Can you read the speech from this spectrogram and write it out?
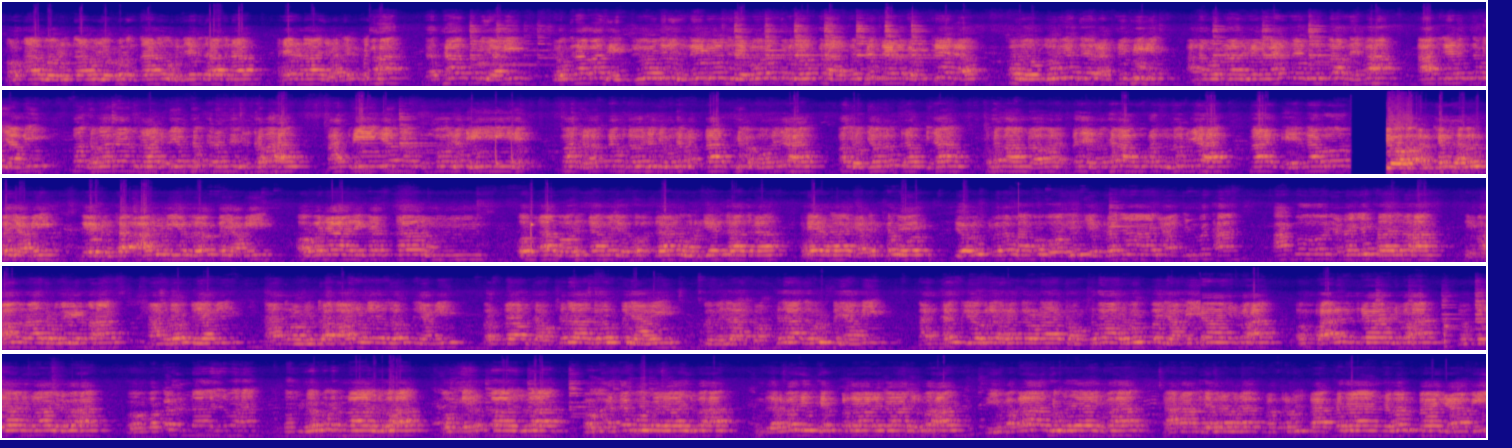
శుద్ధోదగ్నానం ఓం ఆగోరిందామ యోగోరిందాన ఉర్జేంద్రాదన హేరణాయ జగత్మః దధాతమయామి శ్రోత్రామాదే జ్యోతిర్ జ్యోతిర్ దేవోత్తమ దేవత్ర నక్షత్రేణ పవిత్రేణ అదో దూర్యతే అగ్నిభిః అన్నవర్ణాది వేదాయ దుర్గాం నమః ఆగ్నేయతమయామి మధవనానుగాయదేవం కరంతి సిద్ధమః ఆగ్నేయం సంతోషధీః अर्घ्यं समर्पयामि वेदुण्ठ आरुणीयं समर्पयामि औपचारिकस्नानम् ॐ आबोधिनामयो भवदानूर्जेर्धादरा हेरदाजलक्षवे योगस्मृतमापोधिचक्रयाजन्मथा आपो जनयकालः महागुणासमयमः नादर्पयामि नादरोढ आरुणीयं समर्पयामि पत्रां संक्षदा समर्पयामि विविधा संक्षदा समर्पयामि गन्धयोग्र अलङ्करणार्थं सदा समर्पयामि नमः। ఓం భారతమిత్రాయ నమ ఓం గజాననాయ నమ ఓం మకరన్నాయ నమ ఓం యోగకర్ణాయ నమ ఓం గరుడాయ నమ ఓం అన్నగోపరాయ నమ ఓం ధర్మసిద్ధి ప్రదానకాయ నమ శ్రీ మకరాధిపతాయ నమ నానామి దేవరమణ మంత్రపుష్పాక్షదాన్ సమర్పయామి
